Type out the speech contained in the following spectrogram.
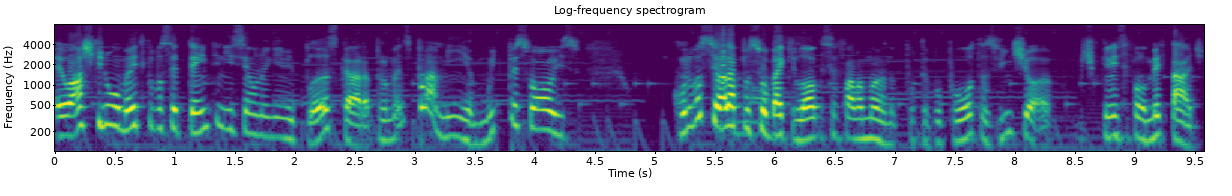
eu acho que no momento que você tenta iniciar um No Game Plus, cara, pelo menos pra mim, é muito pessoal isso. Quando você olha pro seu backlog, você fala, mano, puta, eu vou pôr outras 20 horas. Tipo, que nem você falou, metade.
